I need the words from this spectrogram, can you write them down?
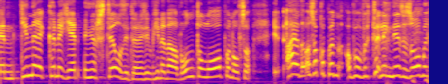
En kinderen kunnen geen uur stilzitten. Dus die beginnen dan rond te lopen of zo. Ah ja, dat was ook op een, op een vertelling deze zomer.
